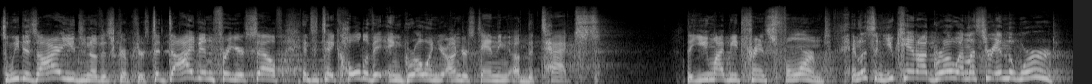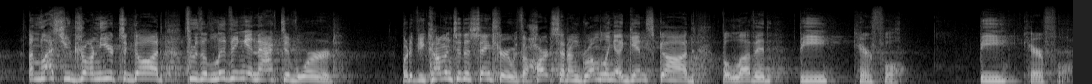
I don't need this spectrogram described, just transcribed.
So we desire you to know the scriptures, to dive in for yourself, and to take hold of it and grow in your understanding of the text, that you might be transformed. And listen, you cannot grow unless you're in the Word, unless you draw near to God through the living and active Word. But if you come into the sanctuary with a heart set on grumbling against God, beloved, be careful. Be careful.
